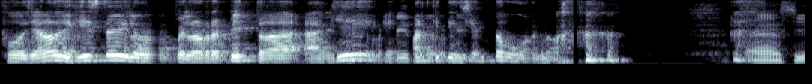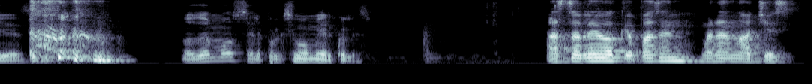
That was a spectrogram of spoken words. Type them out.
Pues ya lo dijiste y lo, lo repito, aquí en Marketing 101. Así es. Nos vemos el próximo miércoles. Hasta luego, que pasen buenas noches.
